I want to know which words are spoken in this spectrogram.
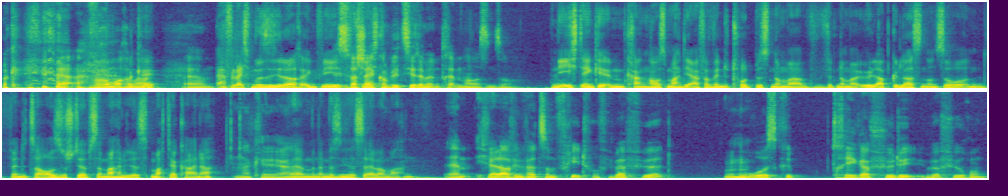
Okay. Ja, warum auch immer. Okay. Ähm, Ja, vielleicht muss ich doch irgendwie. ist wahrscheinlich komplizierter mit dem Treppenhaus und so. Nee, ich denke, im Krankenhaus machen die einfach, wenn du tot bist, noch mal, wird nochmal Öl abgelassen und so. Und wenn du zu Hause stirbst, dann machen die das. Macht ja keiner. Okay, ja. Ähm, und dann müssen die das selber machen. Ähm, ich werde auf jeden Fall zum Friedhof überführt. Mhm. Oh, es gibt Träger für die Überführung.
